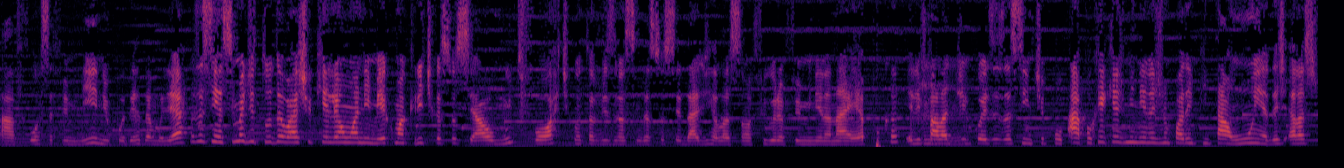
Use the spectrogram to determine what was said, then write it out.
à força feminina e o poder da mulher. Mas, assim, acima de tudo, eu acho que ele é um anime com uma crítica social muito forte quanto à visão, assim, da sociedade em relação à figura feminina na época. Ele uhum. fala de coisas assim, tipo, ah, por que, que as meninas não podem pintar unha? Elas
